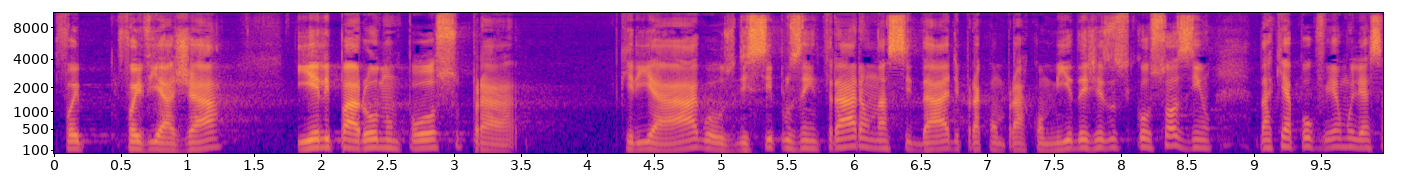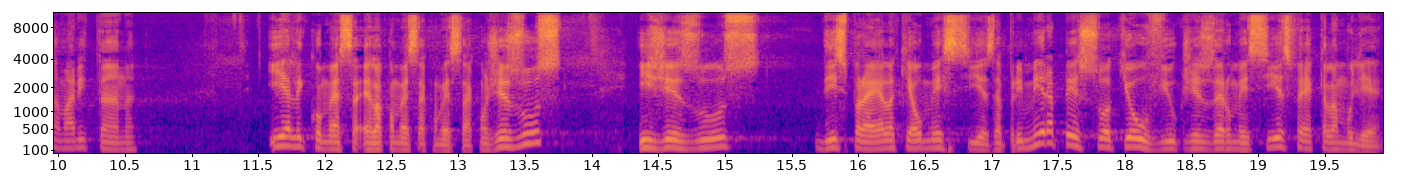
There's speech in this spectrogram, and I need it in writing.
foi, foi viajar e ele parou num poço para queria água, os discípulos entraram na cidade para comprar comida e Jesus ficou sozinho. Daqui a pouco vem a mulher samaritana. E ela começa, ela começa a conversar com Jesus, e Jesus diz para ela que é o Messias. A primeira pessoa que ouviu que Jesus era o Messias foi aquela mulher.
